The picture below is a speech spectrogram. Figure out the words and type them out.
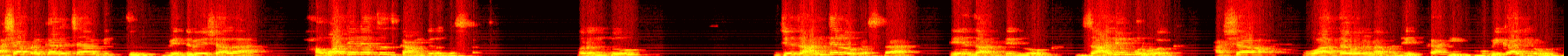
अशा प्रकारच्या विद्वेषाला हवा देण्याच काम करत असतात. परंतु जे जाणते लोक असतात ते जाणते लोक जाणीवपूर्वक अशा वातावरणामध्ये काही भूमिका घेऊन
